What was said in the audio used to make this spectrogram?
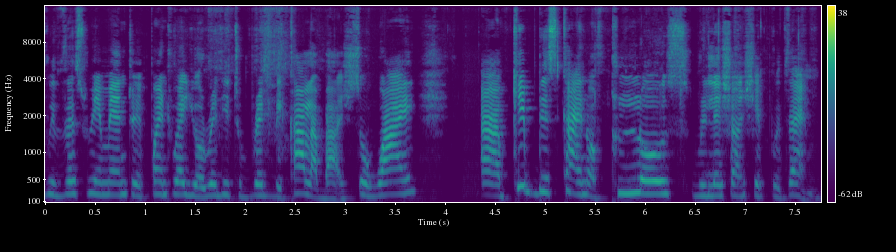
with these women to a point where you're ready to break the calabash. So why uh, keep this kind of close relationship with them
